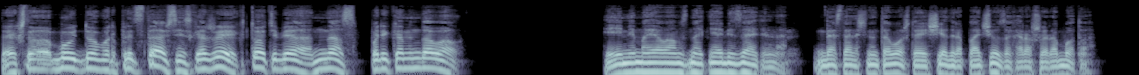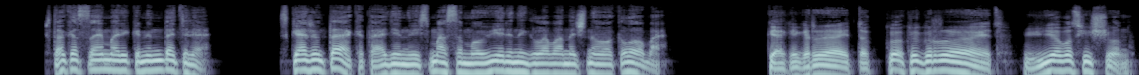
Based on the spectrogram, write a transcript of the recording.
Так что будь добр, представься и скажи, кто тебя, нас, порекомендовал». «Имя мое вам знать не обязательно. Достаточно того, что я щедро плачу за хорошую работу. Что касаемо рекомендателя, скажем так, это один весьма самоуверенный глава ночного клуба». «Как играет-то, как играет! Я восхищен.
